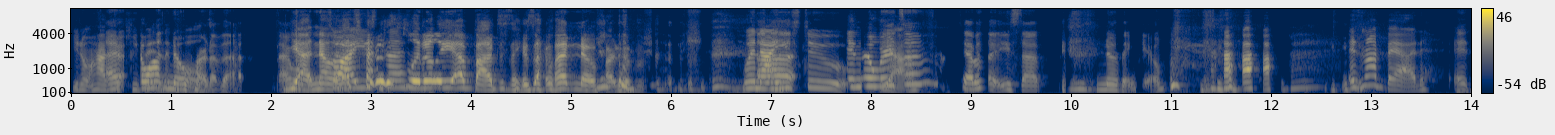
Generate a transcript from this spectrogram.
You don't have to I, keep I it want in the no cold. part of that. I yeah, want- no, so I used what I was to- literally about to say is I want no part of When I Uh, used to, In the words of, yeah. of Tabitha Estep, no, thank you. it's not bad. It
